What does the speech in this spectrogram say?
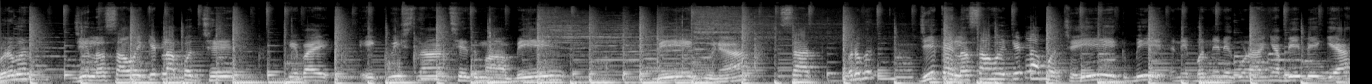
બરાબર? જે લસા હોય કેટલા પદ છે? કે ભાઈ એકવીસના છેદમાં બે બે ગુણ્યા સાત. બરાબર? જે કઈ લસા હોય કેટલા પદ છે? એક, બે અને બંનેને ગુણા અહીંયા બે બે ગયા.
